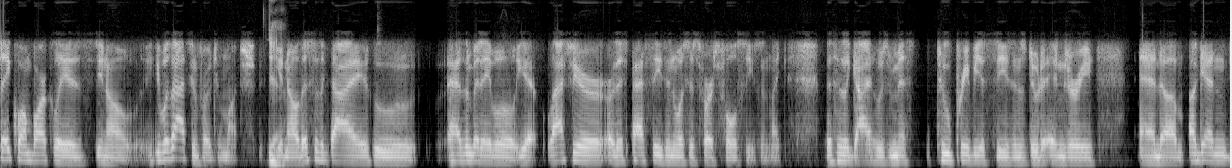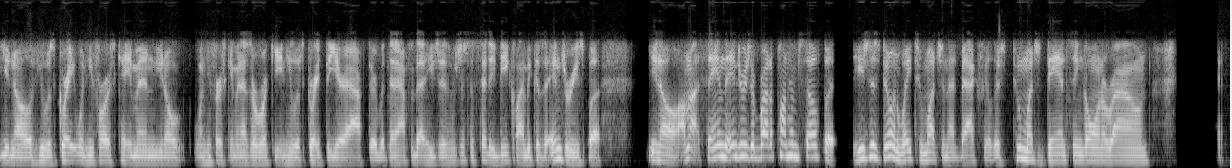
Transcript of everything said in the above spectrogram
Saquon Barkley is, you know, he was asking for too much. Yeah. You know, this is a guy who hasn't been able yet. Last year or this past season was his first full season. Like, this is a guy who's missed two previous seasons due to injury. And um, again, you know, he was great when he first came in. You know, when he first came in as a rookie, and he was great the year after. But then after that, he just it was just a steady decline because of injuries. But you know, I'm not saying the injuries are brought upon himself, but he's just doing way too much in that backfield. There's too much dancing going around.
